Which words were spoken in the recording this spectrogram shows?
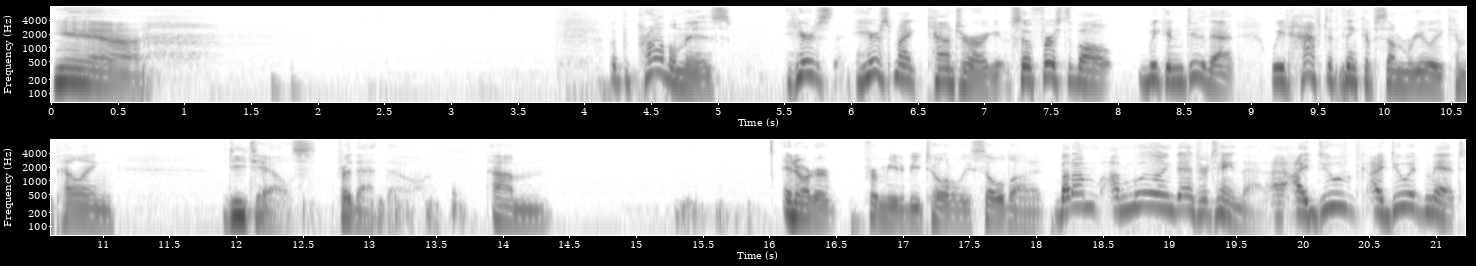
yeah. But the problem is, here's here's my counter argument. So first of all, we can do that. We'd have to think of some really compelling details for that, though, um, in order for me to be totally sold on it. But I'm I'm willing to entertain that. I, I do I do admit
